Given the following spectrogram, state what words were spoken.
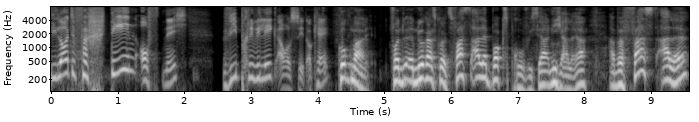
Die Leute verstehen oft nicht, wie Privileg aussieht, okay? Guck mal, von, äh, nur ganz kurz, fast alle Boxprofis, ja, nicht alle, ja, aber fast alle,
